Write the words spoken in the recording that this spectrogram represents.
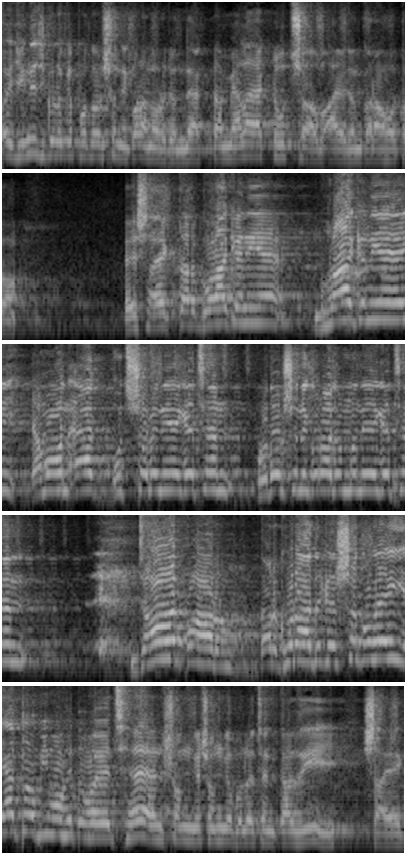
ওই জিনিসগুলোকে প্রদর্শনী করানোর জন্য একটা মেলা, একটা উৎসব আয়োজন করা হতো। এই শায়েক তার ঘোড়াকে নিয়ে ঘোড়াকে নিয়ে এমন এক উৎসবে নিয়ে গেছেন, প্রদর্শনী করার জন্য নিয়ে গেছেন যাওয়ার পর তার ঘোড়া দেখে সকলেই এত বিমোহিত হয়েছেন। সঙ্গে সঙ্গে বলেছেন, কাজী শায়েক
